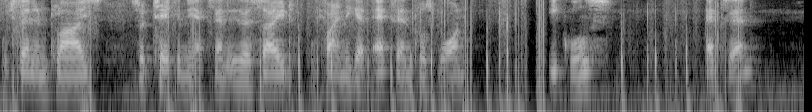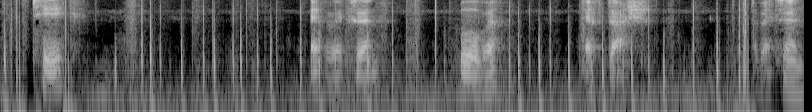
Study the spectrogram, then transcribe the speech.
which then implies so taking the xn to the side we'll finally get xn plus 1 equals xn take f of xn over f dash of xn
